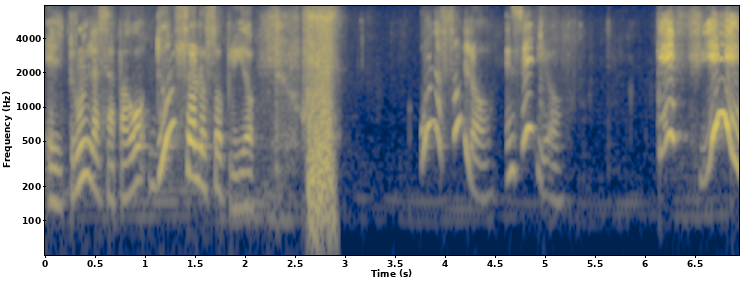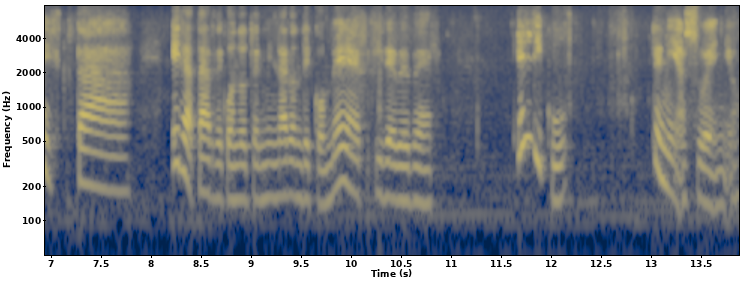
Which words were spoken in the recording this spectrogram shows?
el trun las apagó de un solo soplido. ¡Uno solo! ¿En serio? ¡Qué fiesta! Era tarde cuando terminaron de comer y de beber. El Dicú tenía sueño.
